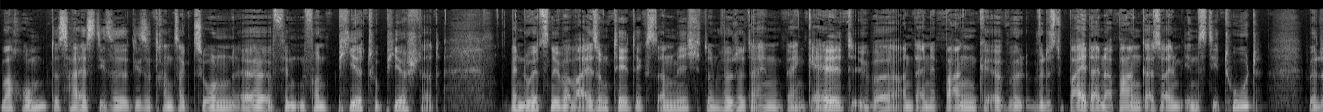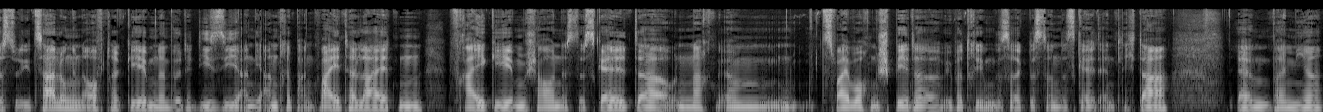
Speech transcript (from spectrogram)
Warum? Das heißt, diese, diese Transaktionen äh, finden von Peer-to-Peer -Peer statt. Wenn du jetzt eine Überweisung tätigst an mich, dann würde dein, dein Geld über an deine Bank, äh, würdest du bei deiner Bank, also einem Institut, würdest du die Zahlungen in Auftrag geben, dann würde die sie an die andere Bank weiterleiten, freigeben, schauen, ist das Geld da und nach ähm, zwei Wochen später, übertrieben gesagt, ist dann das Geld endlich da ähm, bei mir.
